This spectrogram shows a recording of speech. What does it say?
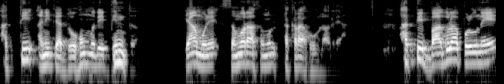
हत्ती आणि त्या दोहोंमध्ये भिंत यामुळे समोरासमोर टकरा होऊ लागल्या. हत्ती बाजूला पळू नये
